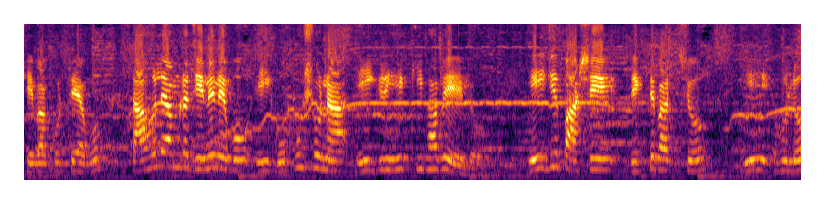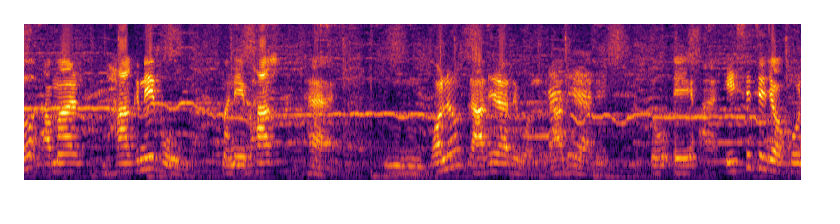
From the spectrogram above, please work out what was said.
সেবা করতে যাব। তাহলে আমরা জেনে নেব এই গোপু সোনা এই গৃহে কীভাবে এলো। এই যে পাশে দেখতে পাচ্ছ এ হলো আমার ভাগ্নে বউ। মানে ভাগ হ্যাঁ বলো রাধে রাধে বলো রাধে রাধে। তো এসেছে যখন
